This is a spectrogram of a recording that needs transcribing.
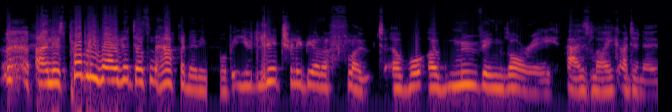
And it's probably why that doesn't happen anymore. But you'd literally be on a float, a, a moving lorry, as like I don't know,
